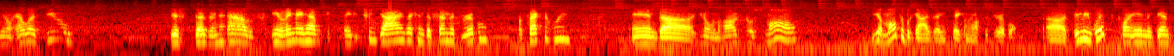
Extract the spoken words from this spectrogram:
You know, LSU just doesn't have, you know, they may have maybe two guys that can defend the dribble effectively. And, uh, you know, when the Hogs go small, you got multiple guys that can take them off the dribble. Uh, Jimmy Whitt playing against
